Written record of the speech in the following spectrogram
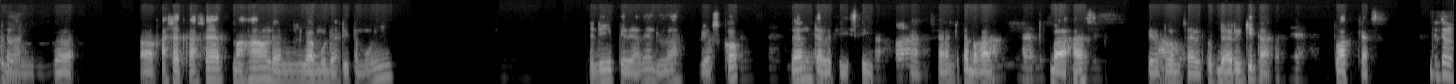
dan juga eh, kaset-kaset mahal dan gak mudah ditemui. Jadi pilihannya adalah bioskop dan televisi. Nah, sekarang kita bakal bahas film-film childhood dari kita, podcast. Betul.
